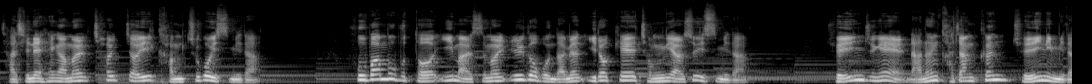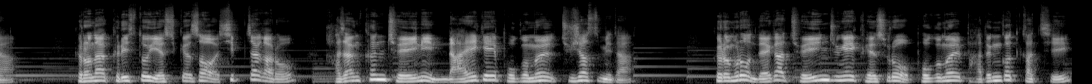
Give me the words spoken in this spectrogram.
자신의 행함을 철저히 감추고 있습니다. 후반부부터 이 말씀을 읽어본다면 이렇게 정리할 수 있습니다. 죄인 중에 나는 가장 큰 죄인입니다. 그러나 그리스도 예수께서 십자가로 가장 큰 죄인인 나에게 복음을 주셨습니다. 그러므로 내가 죄인 중에 괴수로 복음을 받은 것 같이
